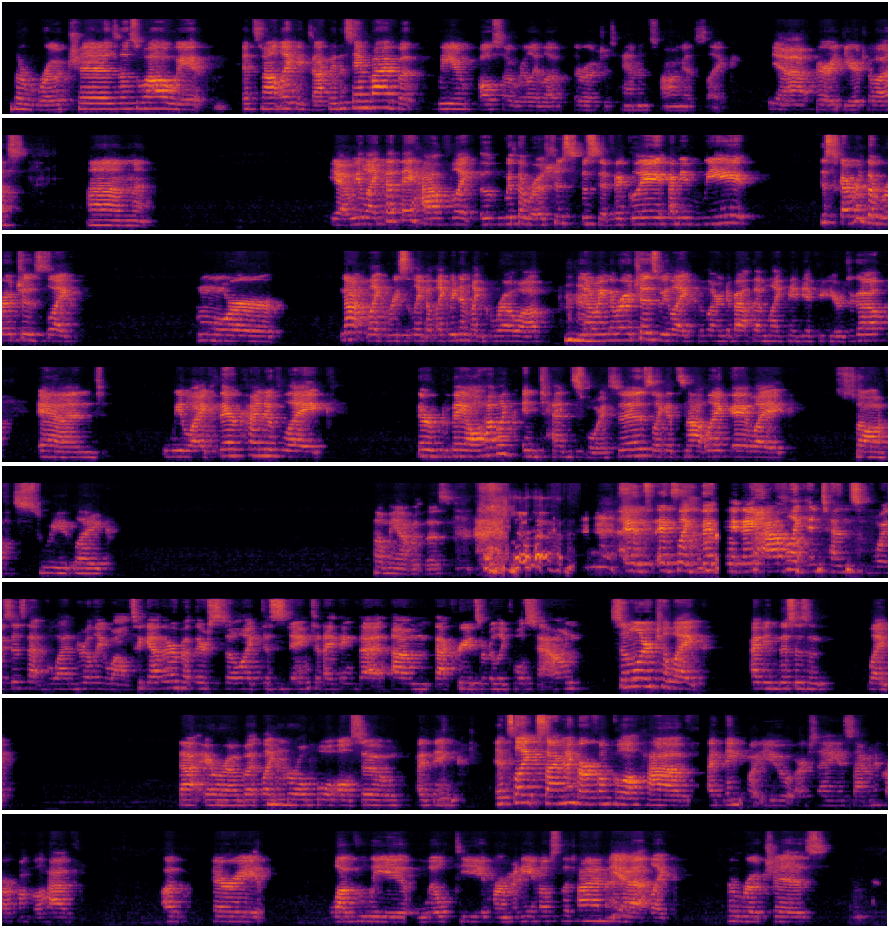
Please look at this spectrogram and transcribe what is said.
the roaches as well. We it's not like exactly the same vibe but we also really love the roaches hammond song. It's like yeah, very dear to us. Um yeah, we like that they have like with the roaches specifically. I mean, we discovered the roaches like more not like recently, but like we didn't like grow up mhm. knowing the roaches. We like learned about them like maybe a few years ago, and we like they're kind of like they're they all have like intense voices. Like it's not like a like soft, sweet like. Help me out with this. it's it's like they, they have like intense voices that blend really well together, but they're still like distinct, and I think that um that creates a really cool sound, similar to like I mean this isn't like that era, but like Mhm. Girlpool also I think It's like Simon and Garfunkel have, I think what you are saying is Simon and Garfunkel have a very lovely, lilty harmony most of the time. And Yeah. that like the roaches,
